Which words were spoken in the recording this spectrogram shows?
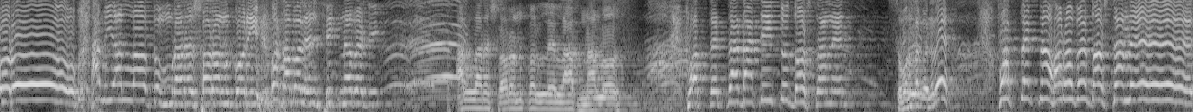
করো, আমি আল্লাহ তোমরা স্মরণ করি। কথা বলেন ঠিক না বেটি? আল্লাহর স্মরণ করলে লাভ না, লস। প্রত্যেকটা ডাকেই তো দশটা নেট সোভাল্লা করে রে। প্রত্যেকটা হরফে দশটা নেট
